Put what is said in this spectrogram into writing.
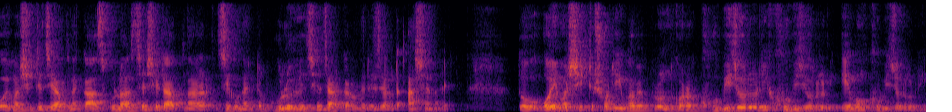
ওয়েমার শিটে যে আপনার কাজগুলো আছে, সেটা আপনার যে কোনো একটা ভুল হয়েছে, যার কারণে রেজাল্ট আসে নাই। তো ওয়েমার শিটটা সঠিকভাবে পূরণ করা খুবই জরুরি খুবই জরুরি এবং খুবই জরুরি।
